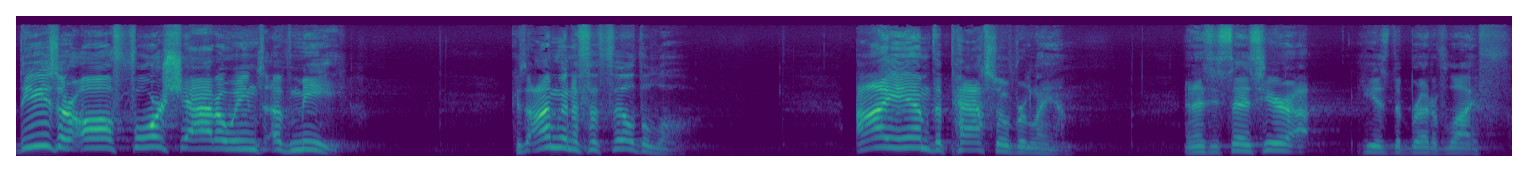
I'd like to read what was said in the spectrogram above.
these are all foreshadowings of me because I'm going to fulfill the law. I am the Passover lamb. And as he says here, he is the bread of life.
